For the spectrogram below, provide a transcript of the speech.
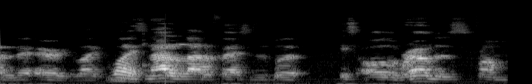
out of that area. Like Right. it's not a lot of fashions, but it's all around us from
